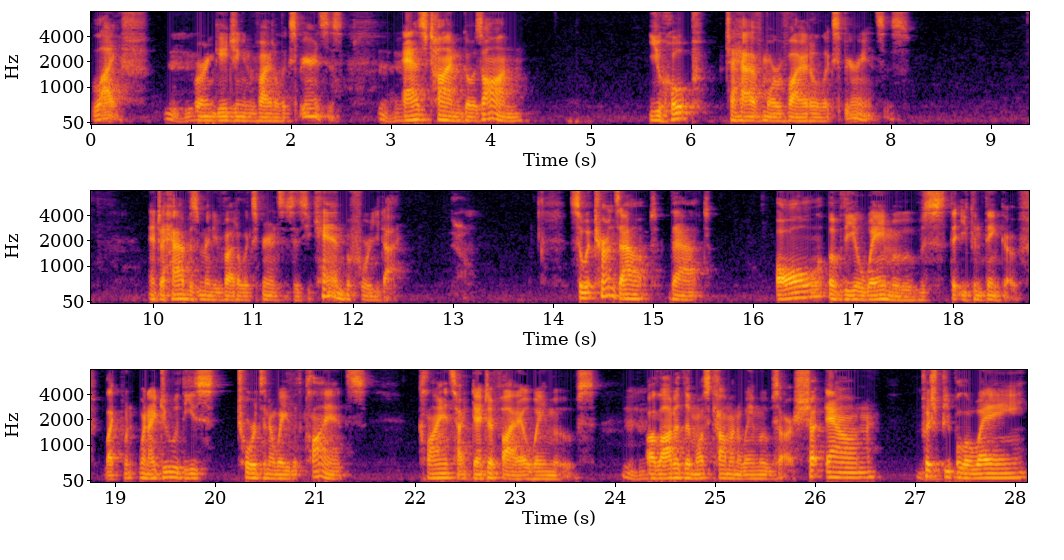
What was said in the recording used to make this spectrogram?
life Mhm. or engaging in vital experiences. Mhm. As time goes on, you hope to have more vital experiences and to have as many vital experiences as you can before you die. Yeah. So it turns out that all of the away moves that you can think of, like when, when I do these towards and away with clients, clients identify away moves. Mhm. A lot of the most common away moves are shut down, push people away,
